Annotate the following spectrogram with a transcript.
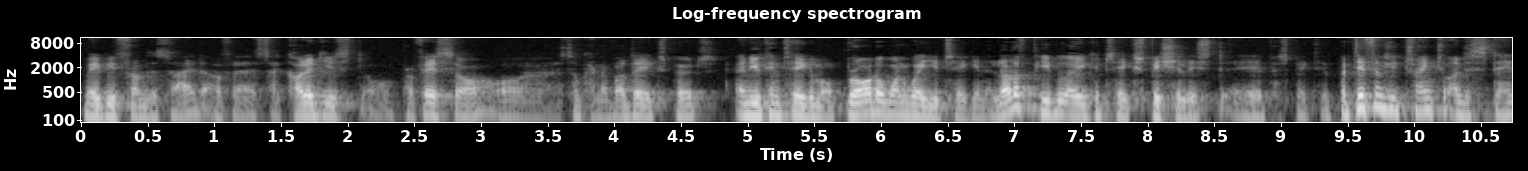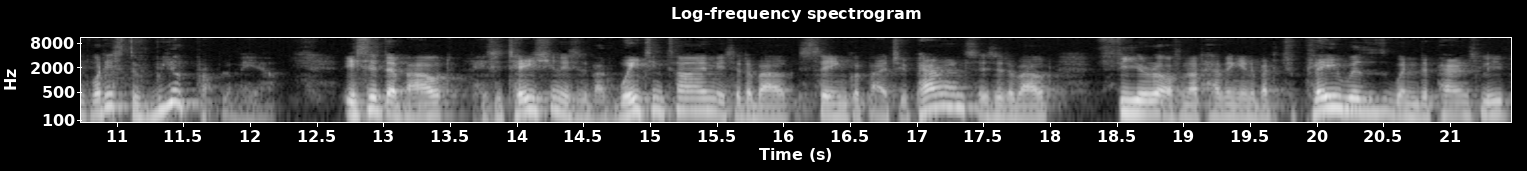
maybe from the side of a psychologist or professor or some kind of other experts. And you can take a more broader one where you take in a lot of people or you could take specialist uh, perspective, but definitely trying to understand what is the real problem here. Is it about hesitation? Is it about waiting time? Is it about saying goodbye to parents? Is it about fear of not having anybody to play with when the parents leave?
